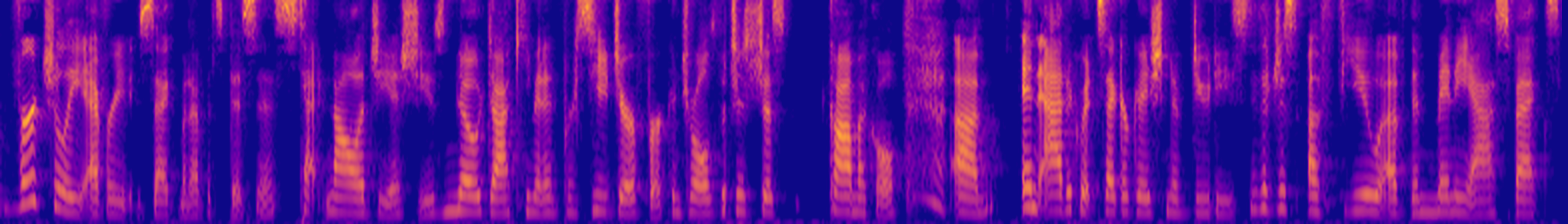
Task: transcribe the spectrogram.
virtually every segment of its business, technology issues, no documented procedure for controls, which is just comical. Um, inadequate segregation of duties. These are just a few of the many aspects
